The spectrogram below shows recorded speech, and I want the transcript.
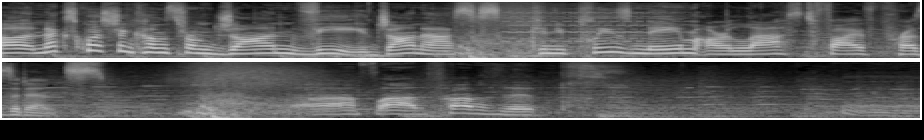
Uh, next question comes from John V. John asks, "Can you please name our last five presidents?" Uh, five presidents. Hmm.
